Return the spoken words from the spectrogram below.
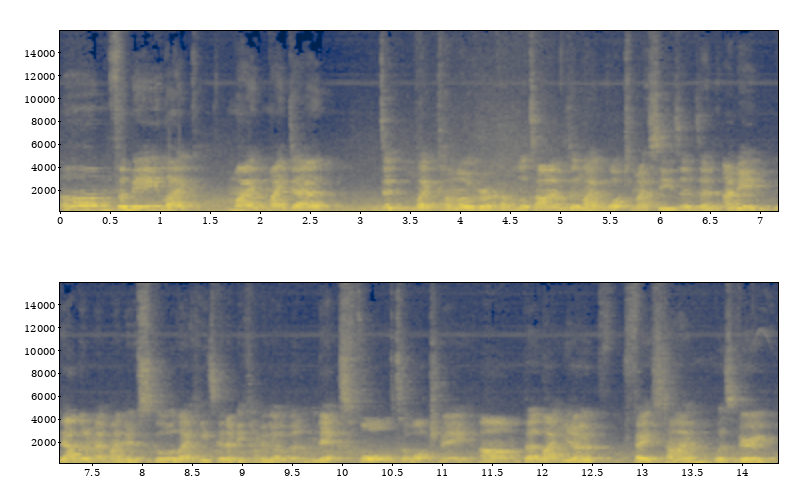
Um, for me, like my my dad did like come over a couple of times and like watch my seasons, and I mean now that I'm at my new school, like he's gonna be coming over next fall to watch me. Um, but like you know. FaceTime was very uh,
